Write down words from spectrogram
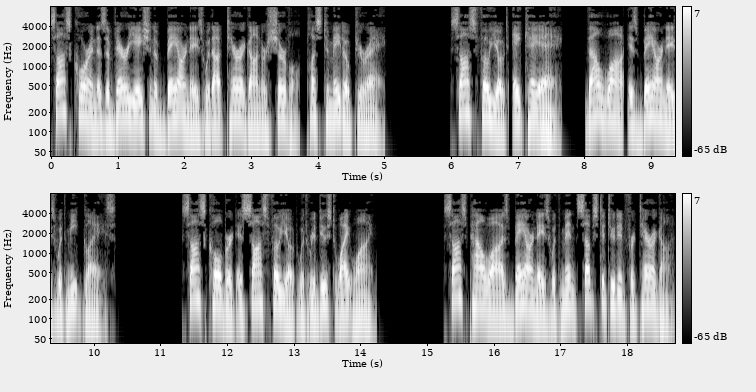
Sauce Choron is a variation of béarnaise without tarragon or chervil, plus tomato puree. Sauce Foyot aka Valois is béarnaise with meat glaze. Sauce colbert is sauce Foyot with reduced white wine. Sauce palois is béarnaise with mint substituted for tarragon.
